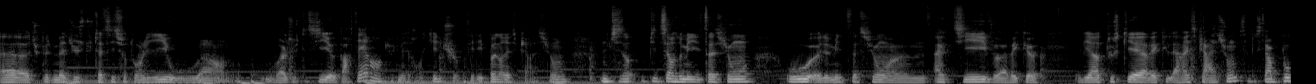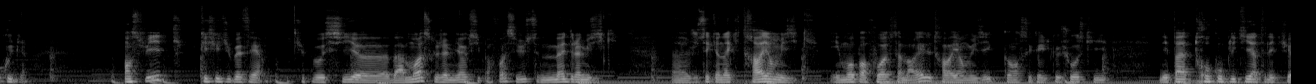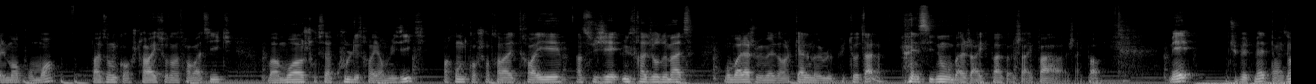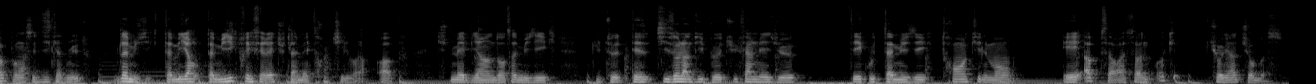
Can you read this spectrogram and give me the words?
Euh, tu peux te mettre juste, tu t'assis sur ton lit ou voilà, tu t'assis euh, par terre, hein. tu te mets tranquille, tu fais des bonnes respirations, une petite séance de méditation ou euh, de méditation euh, active avec euh, eh bien, tout ce qui est avec la respiration, ça peut te faire beaucoup de bien. Ensuite, qu'est-ce que tu peux faire? Tu peux aussi, bah moi ce que j'aime bien aussi parfois c'est juste mettre de la musique. je sais qu'il y en a qui travaillent en musique. Et moi parfois ça m'arrive de travailler en musique quand c'est quelque chose qui n'est pas trop compliqué intellectuellement pour moi. Par exemple quand je travaille sur l'informatique, bah moi je trouve ça cool de travailler en musique. Par contre quand je suis en train de travailler un sujet ultra dur de maths, bon bah là je me mets dans le calme le plus total. Sinon bah j'arrive pas, j'arrive pas, j'arrive pas. Mais tu peux te mettre par exemple pendant ces 10-15 minutes de la musique. Ta, musique préférée, tu te la mets tranquille, voilà, hop. Tu te mets bien dans ta musique, tu te t'isoles un petit peu, tu fermes les yeux, tu écoutes ta musique tranquillement, et hop, ça résonne, ok, tu reviens, tu rebosses.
